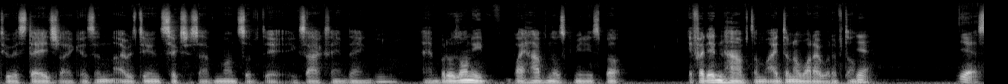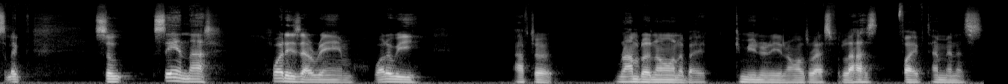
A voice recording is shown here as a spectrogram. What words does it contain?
to a stage like as in I was doing six or seven months of the exact same thing, Mm. um, but it was only by having those communities. But if I didn't have them, I don't know what I would have done. Yeah. Yeah so like so saying that what is our aim what are we after rambling on about community and all the rest for the last five ten minutes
